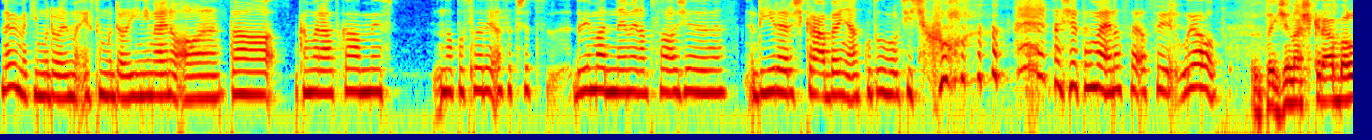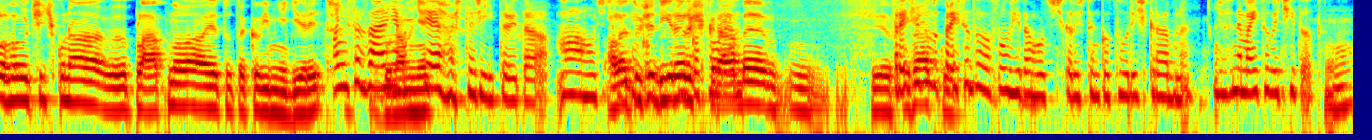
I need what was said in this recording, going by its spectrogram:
nevím, jaký mu dali, jestli mu dali jiný jméno, ale ta kamarádka mi v, naposledy asi před dvěma dny mi napsala, že Dýrer škrábe nějakou tu holčičku. Takže to jméno se asi ujalo. Takže naškrábal holčičku na eh, plátno a je to takový mědirit. Oni se vzájemně prostě hašteří, tedy ta malá holčička. Ale to, že kocourem. škrábe mm, je v Prej si, to, prej si to zaslouží ta holčička, když ten kocour škrábne. Že si nemají co vyčítat. No.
